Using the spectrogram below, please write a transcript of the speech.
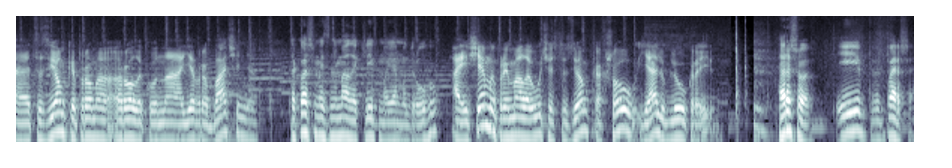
е, це зйомки промо-ролику на Євробачення. Також ми знімали кліп моєму другу. А іще ми приймали участь у зйомках шоу Я люблю Україну. Хорошо. І перше.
